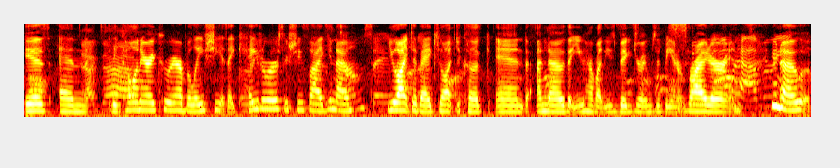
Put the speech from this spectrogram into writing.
is in the culinary career. I believe she is a caterer so she's like you know you like to bake you like to cook and I know that you have like these big dreams of being a writer and you know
